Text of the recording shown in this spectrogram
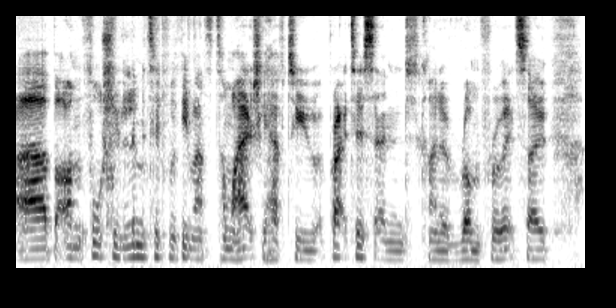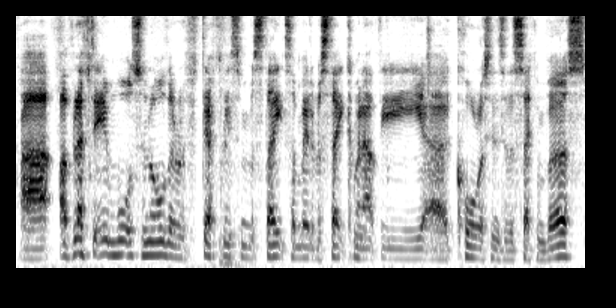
uh, but I'm unfortunately limited with the amount of time I actually have to practice and kind of run through it. So uh, I've left it in warts and all. There are definitely some mistakes. I made a mistake coming out the uh, chorus into the second verse,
